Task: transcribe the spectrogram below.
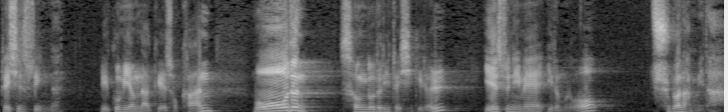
되실 수 있는 우리 구미 영락교회에 속한 모든 성도들이 되시기를 예수님의 이름으로 축원합니다.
